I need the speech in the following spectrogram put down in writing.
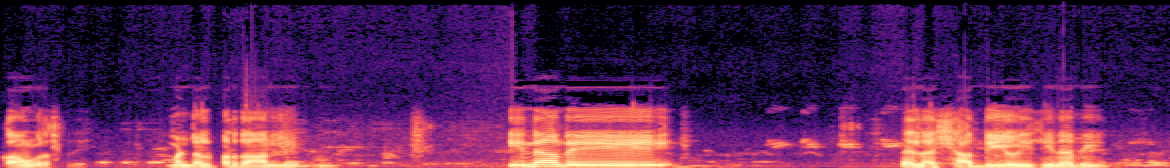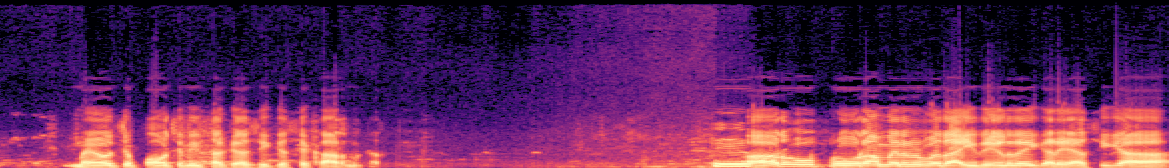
ਕਾਂਗਰਸ ਦੇ ਮੰਡਲ ਪ੍ਰਧਾਨ ਨੇ, ਇਹਨਾਂ ਦੇ ਪਹਿਲਾਂ ਸ਼ਾਦੀ ਹੋਈ ਸੀ ਇਹਨਾਂ ਦੀ। ਮੈਂ ਉਹ ਚ ਪਹੁੰਚ ਨਹੀਂ ਸਕਿਆ ਸੀ ਕਿਸੇ ਕਾਰਨ ਕਰਕੇ। ਔਰ ਉਹ ਪ੍ਰੋਗਰਾਮ ਇਹਨਾਂ ਨੂੰ ਵਧਾਈ ਦੇਣ ਦਾ ਹੀ ਕਰਿਆ ਸੀਗਾ।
